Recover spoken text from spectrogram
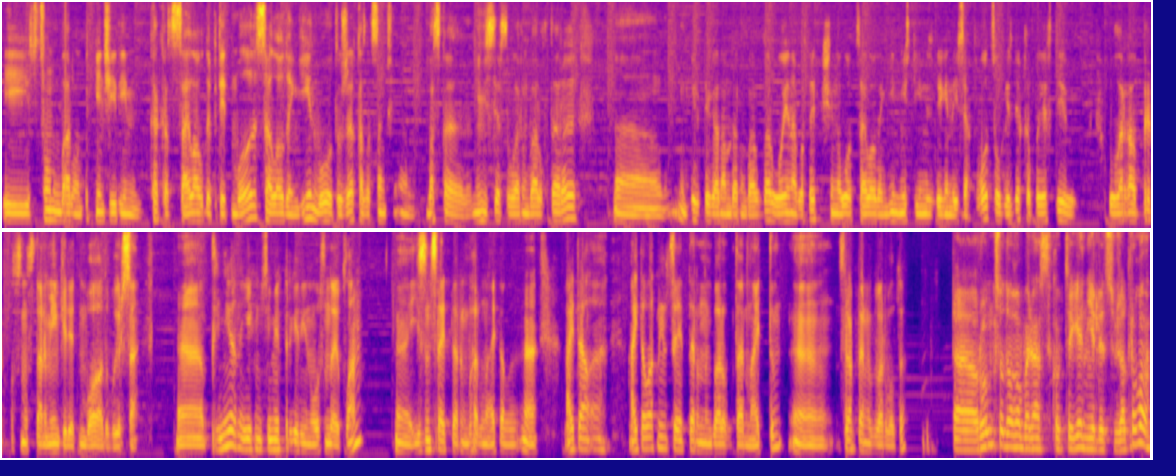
и соның барлығын біткенше дейін как раз сайлауды бітетін болады. Сайлаудан кейін вот уже қазақстан басқа министерстволардың барлықтары ыыы биліктегі адамдардың барлықтары ояна бастайды кішкене вот сайлаудан кейін не істейміз дегендей сияқты. Вот сол кезде кпф те оларға бір ұсыныстармен келетін болады бұйырса. Ыыы примерно екінші семестрге дейін осындай план. І инсайттардың барлығын айта айта айта алатын инсайттарымның барлықтарын айттым. Ыыы сұрақтарыңыз бар болса. Ыыы румцудоға байланысты көптеген нелер түсіп жатыр ғой.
